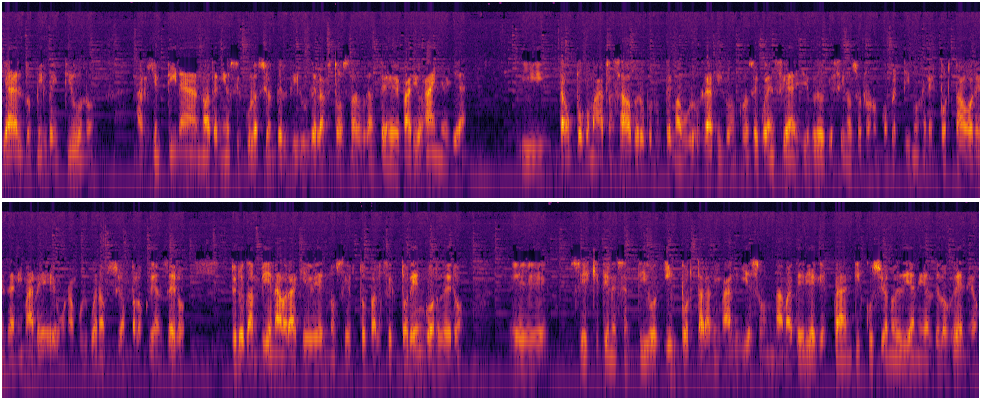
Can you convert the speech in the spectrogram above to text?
ya el 2021 Argentina no ha tenido circulación del virus de la aftosa durante varios años ya y está un poco más atrasado, pero por un tema burocrático. En consecuencia, yo creo que si nosotros nos convertimos en exportadores de animales, es una muy buena opción para los crianceros, pero también habrá que ver, ¿no es cierto?, para el sector engordero, eh, si es que tiene sentido importar animales, y eso es una materia que está en discusión hoy día a nivel de los gremios,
